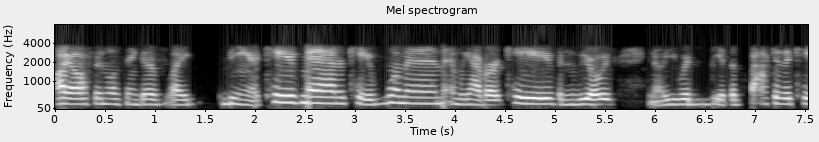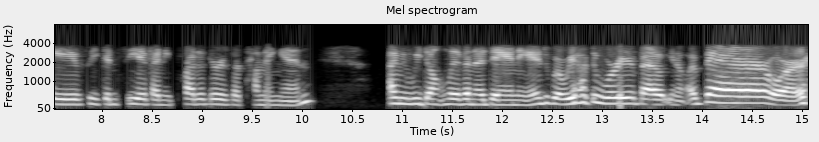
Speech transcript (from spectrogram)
I often will think of like being a caveman or cave woman, and we have our cave, and we always, you know, you would be at the back of the cave so you can see if any predators are coming in. I mean, we don't live in a day and age where we have to worry about, you know, a bear or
